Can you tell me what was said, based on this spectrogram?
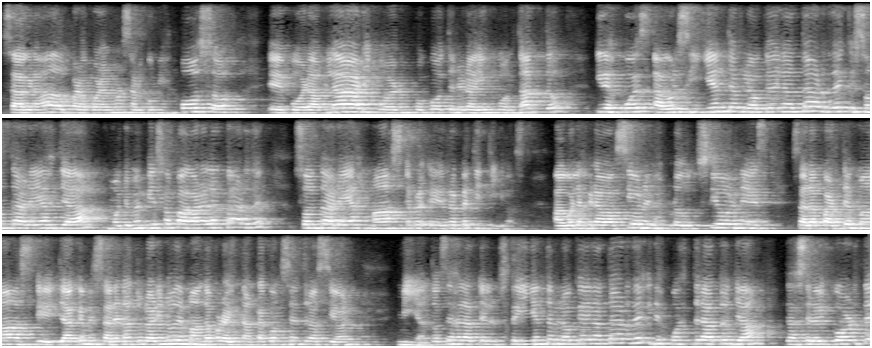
sagrado para poder almorzar con mi esposo, eh, poder hablar y poder un poco tener ahí un contacto. Y después hago el siguiente bloque de la tarde, que son tareas ya, como yo me empiezo a pagar a la tarde, son tareas más eh, repetitivas. Hago las grabaciones, las producciones, o sea, la parte más, eh, ya que me sale natural y no demanda por ahí tanta concentración mía. Entonces, el siguiente bloque de la tarde y después trato ya de hacer el corte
